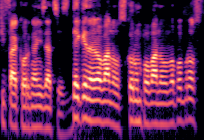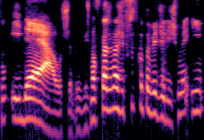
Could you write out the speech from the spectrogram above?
FIFA jako organizację zdegenerowaną, skorumpowaną, no po prostu ideał, żeby być. No w każdym razie wszystko to wiedzieliśmy i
